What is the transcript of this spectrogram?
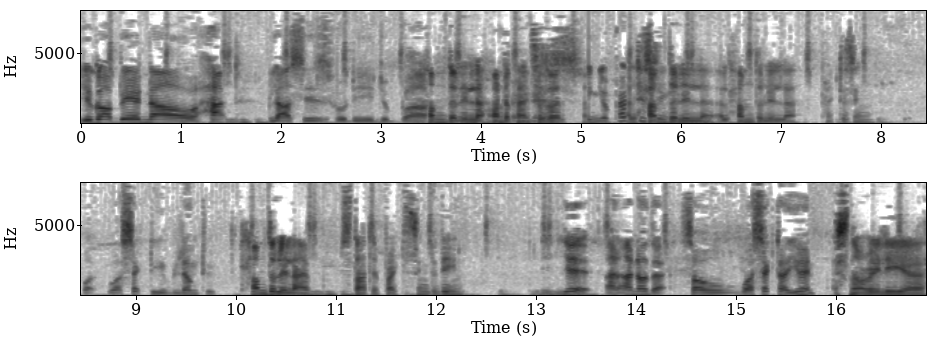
You got beard now, hat, glasses, hoodie, jubba. Alhamdulillah, on underpants as well. You're practicing. Alhamdulillah, Alhamdulillah, practicing. What, what sect do you belong to? Alhamdulillah, I've started practicing the deen. Yeah, I, I know that. So, what sect are you in? It's not really uh,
